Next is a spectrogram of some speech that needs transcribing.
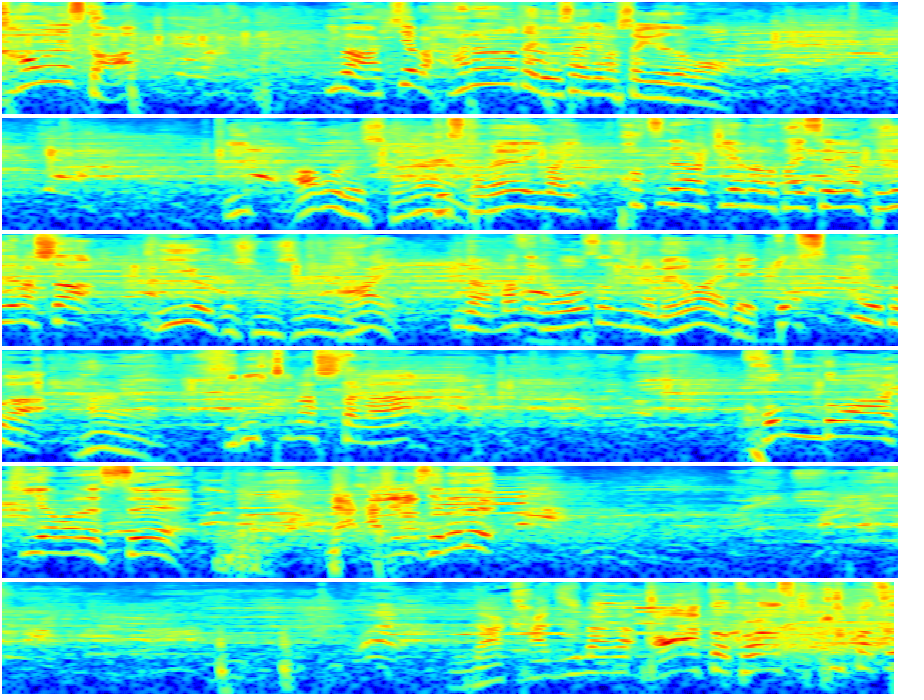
顔ですか？今秋山鼻のあたりを押さえてましたけれども。顎ですかね。ですかね。今一発で秋山の体勢が崩れました。いい音しましたね。はい。今まさに放送席の目の前でドスッという音がは響きましたが今度は秋山です中島攻める。中島があーっとトランスキック一発。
